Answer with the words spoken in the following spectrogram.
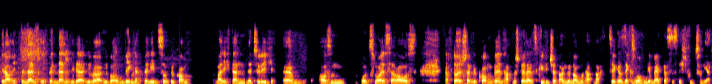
Genau, ich bin dann, ich bin dann wieder über, über Umwegen nach Berlin zurückgekommen, weil ich dann natürlich ähm, aus dem Rolls-Royce heraus nach Deutschland gekommen bin, habe eine Stelle als Küchenchef angenommen und habe nach circa sechs Wochen gemerkt, dass es nicht funktioniert.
